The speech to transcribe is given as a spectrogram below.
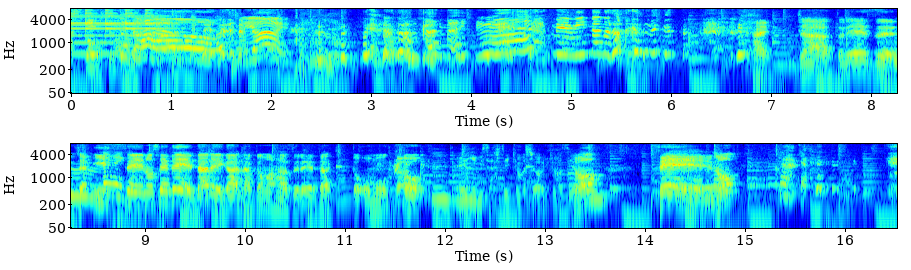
ストップしますか。早い。わかんないえー、ねみんなのがわかんなかったはいじゃあとりあえずじゃあ一斉のせで誰が仲間外れだと思うかを、えうんー指さしていきましょう。いきますよ。せーの。こうちゃん私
